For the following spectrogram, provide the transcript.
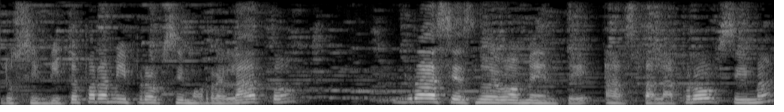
Los invito para mi próximo relato. Gracias nuevamente. Hasta la próxima.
